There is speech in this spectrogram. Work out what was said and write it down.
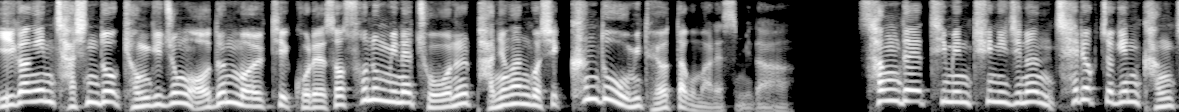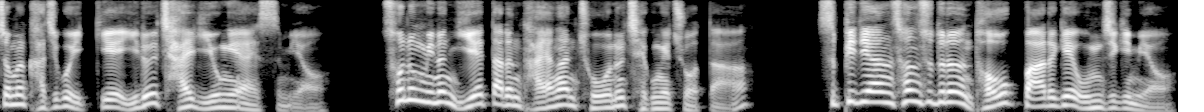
이강인 자신도 경기 중 얻은 멀티 골에서 손흥민의 조언을 반영한 것이 큰 도움이 되었다고 말했습니다. 상대 팀인 튀니지는 체력적인 강점을 가지고 있기에 이를 잘 이용해야 했으며 손흥민은 이에 따른 다양한 조언을 제공해 주었다. 스피디한 선수들은 더욱 빠르게 움직이며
